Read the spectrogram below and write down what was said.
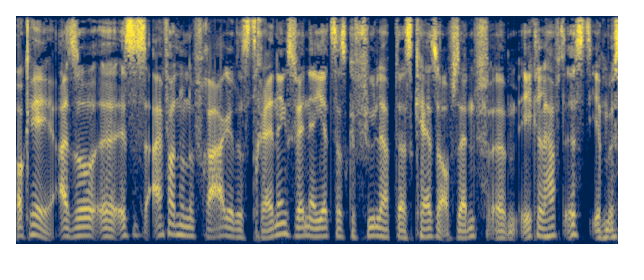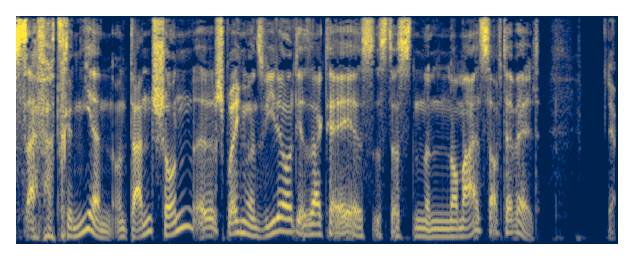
Okay, also äh, ist es einfach nur eine Frage des Trainings. Wenn ihr jetzt das Gefühl habt, dass Käse auf Senf ähm, ekelhaft ist, ihr müsst einfach trainieren und dann schon äh, sprechen wir uns wieder und ihr sagt, hey, es ist das Normalste auf der Welt. Ja.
